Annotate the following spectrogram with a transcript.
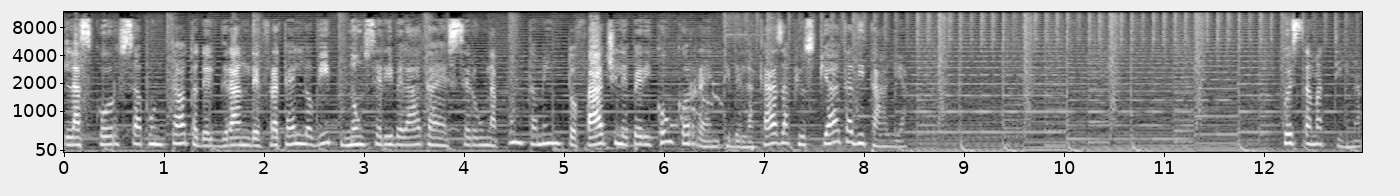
La scorsa puntata del Grande Fratello Vip non si è rivelata essere un appuntamento facile per i concorrenti della casa più spiata d'Italia. Questa mattina,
